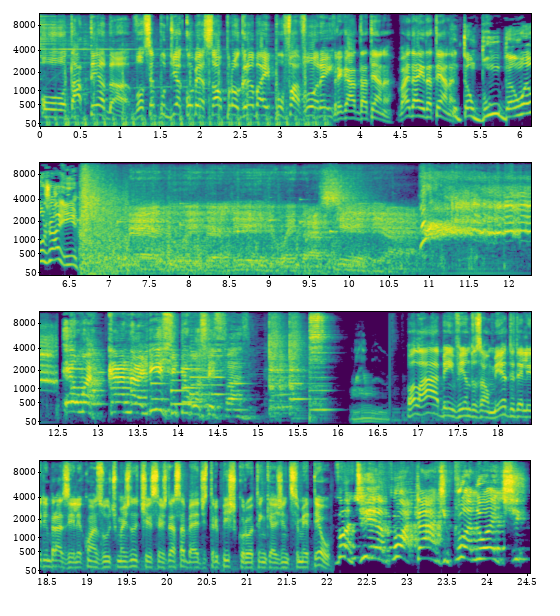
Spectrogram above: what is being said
Ô, Datena, você podia começar o programa aí, por favor, hein? Obrigado, Datena. Vai daí, Datena. Então, bundão é o Jair. Medo e delírio em Brasília. É uma canalice que vocês fazem. Olá, bem-vindos ao Medo e Delírio em Brasília com as últimas notícias dessa bad trip escrota em que a gente se meteu. Bom dia, boa tarde, boa noite.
